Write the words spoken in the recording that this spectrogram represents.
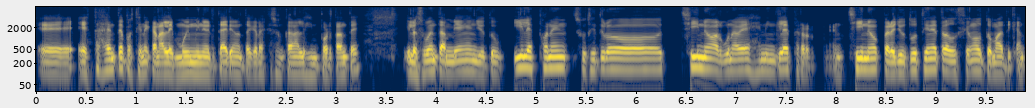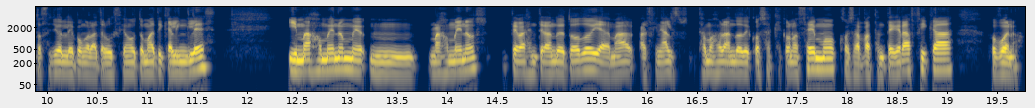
eh, esta gente pues tiene canales muy minoritarios, no te creas que son canales importantes, y lo suben también en YouTube. Y les ponen subtítulos chinos, alguna vez en inglés, pero en chino, pero YouTube tiene traducción automática. Entonces yo le pongo la traducción automática al inglés y más o menos mm, más o menos te vas enterando de todo y además al final estamos hablando de cosas que conocemos, cosas bastante gráficas, pues bueno,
